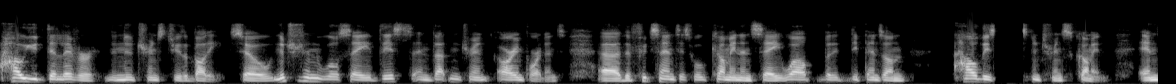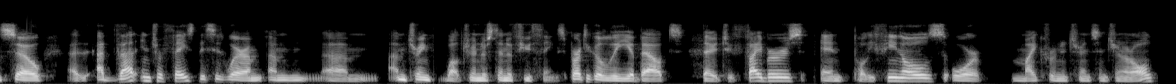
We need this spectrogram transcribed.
how you deliver the nutrients to the body. So nutrition will say this and that nutrient are important. Uh, the food scientist will come in and say, well, but it depends on how these nutrients come in. And so uh, at that interface, this is where I'm, I'm, um, I'm trying, well, to understand a few things, particularly about dietary fibers and polyphenols or micronutrients in general.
